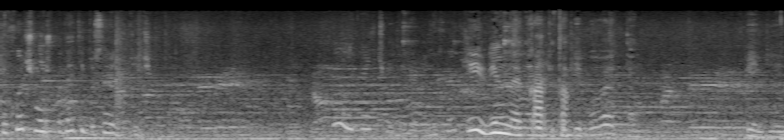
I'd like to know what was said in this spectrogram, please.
Ты хочешь, можешь подойти, посмотреть птичек. Ну. И винная карта. Такие бывают там. Пегги.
